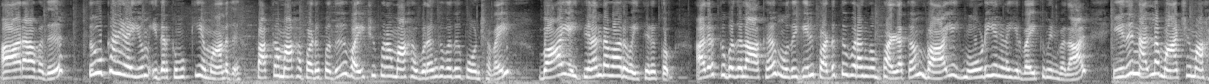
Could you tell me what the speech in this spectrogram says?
ஆறாவது தூக்க நிலையும் இதற்கு முக்கியமானது. பக்கமாக படுப்பது வயிற்றுப்புறமாக உறங்குவது போன்றவை வாயை திறந்தவாறு வைத்திருக்கும். அதற்கு பதிலாக முதுகில் படுத்து உறங்கும் பழக்கம் வாயை மூடிய நிலையில் வைக்கும் என்பதால் இது நல்ல மாற்றமாக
